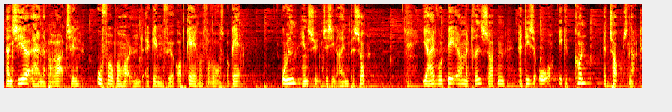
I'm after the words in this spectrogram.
Han siger, at han er parat til uforbeholdent at gennemføre opgaver for vores organ, uden hensyn til sin egen person. Jeg vurderer Madrid sådan, at disse ord ikke kun er tom snak,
